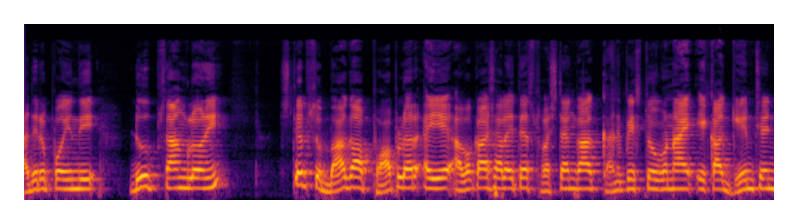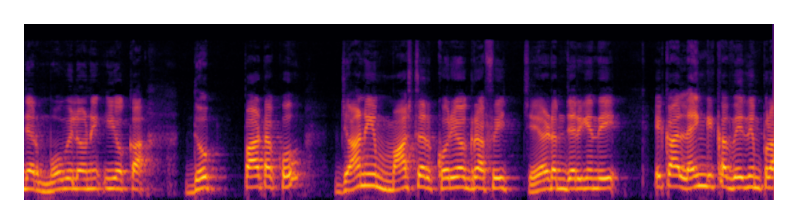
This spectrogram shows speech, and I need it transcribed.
అదిరిపోయింది. డూప్ సాంగ్లోని స్టెప్స్ బాగా పాపులర్ అయ్యే అవకాశాలు అయితే స్పష్టంగా కనిపిస్తూ ఉన్నాయి. ఇక గేమ్ చేంజర్ మూవీలోని ఈ యొక్క డూప్ పాటకు జానీ మాస్టర్ కొరియోగ్రఫీ చేయడం జరిగింది. ఇక లైంగిక వేధింపుల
